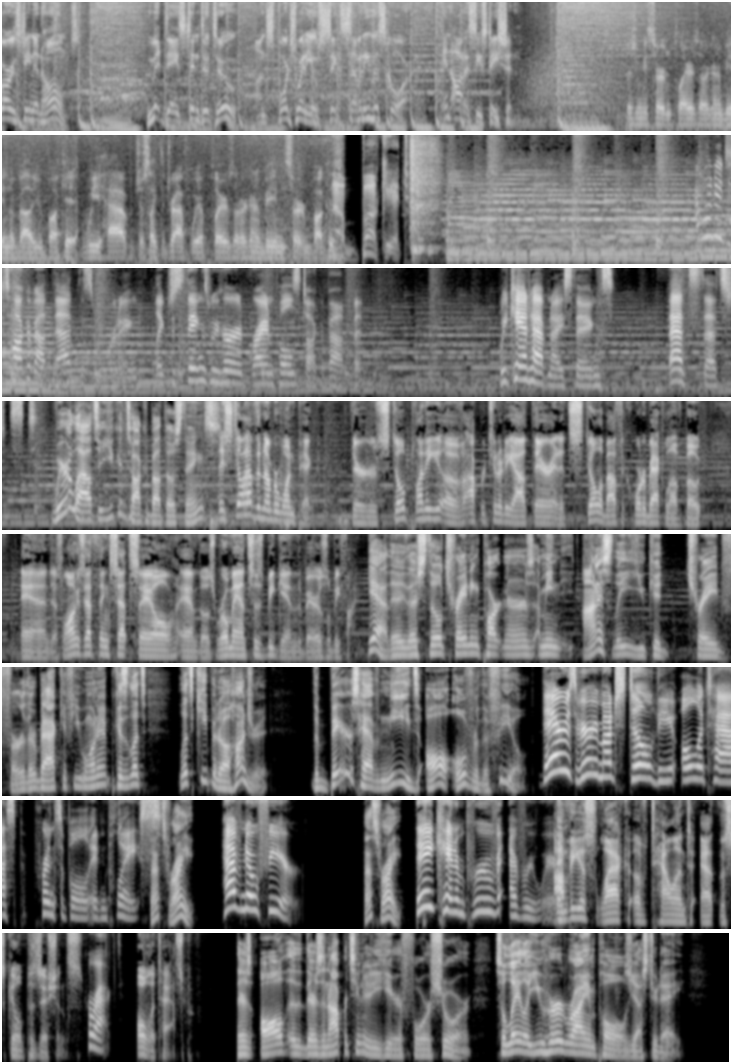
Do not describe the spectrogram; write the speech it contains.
Bernstein and Holmes. Middays 10 to 2 on Sports Radio 670 The Score in Audacy Station. There's going to be certain players that are going to be in the value bucket. We have, just like the draft, we have players that are going to be in certain buckets. The bucket. I wanted to talk about that this morning. Like just things we heard Ryan Poles talk about, but we can't have nice things. That's that's just We're allowed to. You can talk about those things. They still have the number one pick. There's still plenty of opportunity out there, and it's still about the quarterback love boat. And as long as that thing sets sail and those romances begin, the Bears will be fine. Yeah, they're, they're still trading partners. I mean, honestly, you could trade further back if you wanted because let's let's keep it a hundred. The Bears have needs all over the field. there's very much still the Olatasp principle in place. That's right. have no fear. That's right. They can improve everywhere. Obvious lack of talent at the skill positions. Correct. Olatasp. There's all there's an opportunity here for sure. So Layla, you heard Ryan Poles yesterday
